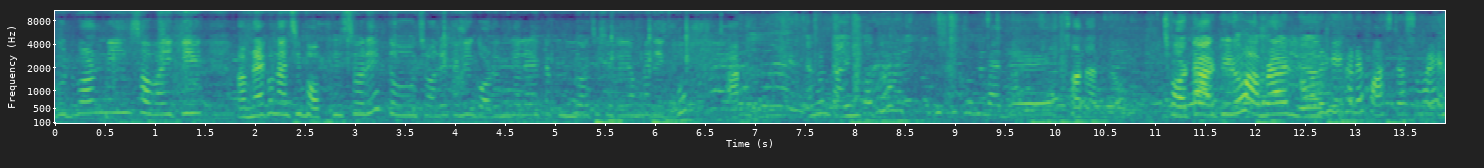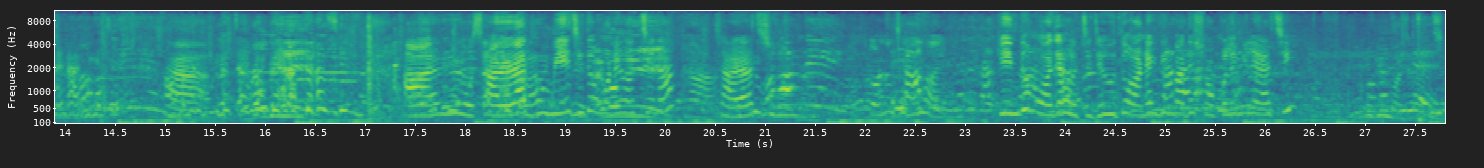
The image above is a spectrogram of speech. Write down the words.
গুড মর্নিং সবাইকে। আমরা এখন আছি বক্রেশ্বরে। তো চলো এখানে গরম জলের একটা কুণ্ড আছে সেটাই আমরা দেখব। আর এখন টাইম কত? এখন বাজে ছটা আঠেরো। ছটা আঠেরো আমরা এখানে পাঁচটার সময় এনে হ্যাঁ আর সারা রাত ঘুমিয়েছি তো মনে হচ্ছে না। সারা রাত কোনো কিন্তু মজা হচ্ছে যেহেতু অনেক দিন বাদে সকলে মিলে আছি। খুবই মজা হচ্ছে।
